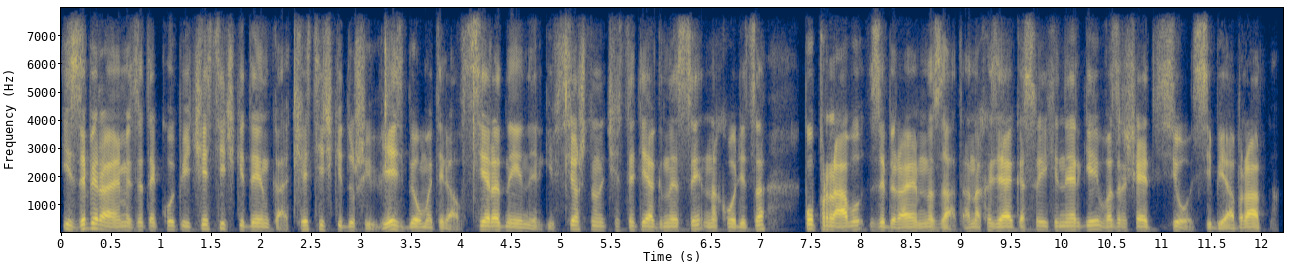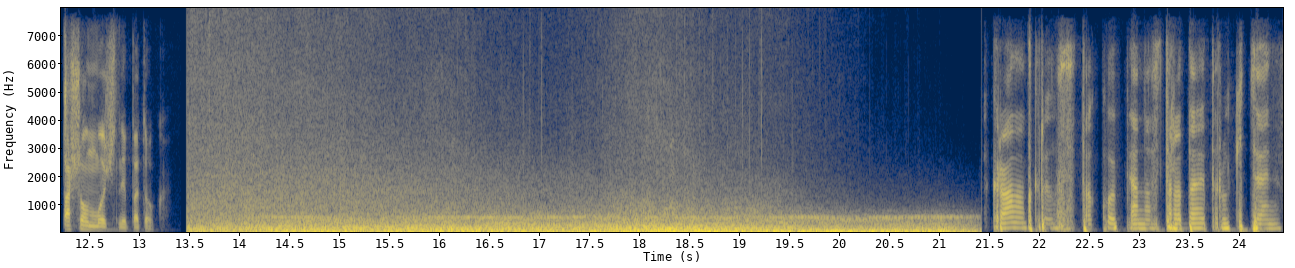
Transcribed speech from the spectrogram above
И забираем из этой копии частички ДНК, частички души, весь биоматериал, все родные энергии, все, что на частоте Агнесы находится, по праву забираем назад. Она хозяйка своих энергий, возвращает все себе обратно. Пошел мощный поток. Экран открылся, такой пьяно страдает, руки тянет.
